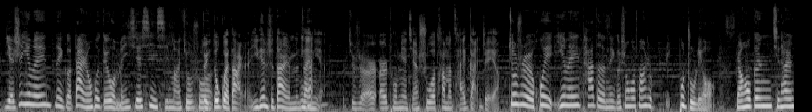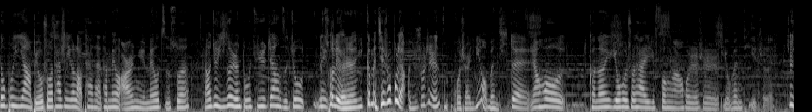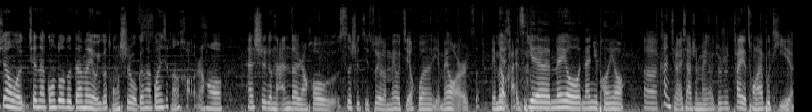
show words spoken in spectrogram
也是因为那个大人会给我们一些信息嘛，就是说，对，都怪大人，一定是大人们在你，就是儿儿童面前说，他们才敢这样。就是会因为他的那个生活方式不主流，然后跟其他人都不一样。比如说，她是一个老太太，她没有儿女，没有子孙，然后就一个人独居，这样子就那村里的人根本接受不了。你说这人怎么回事？一定有问题。对，然后。可能又会说他一疯啊，或者是有问题之类的。就像我现在工作的单位有一个同事，我跟他关系很好，然后他是个男的，然后四十几岁了，没有结婚，也没有儿子，也没有孩子，也没有男女朋友。呃，看起来像是没有，就是他也从来不提。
